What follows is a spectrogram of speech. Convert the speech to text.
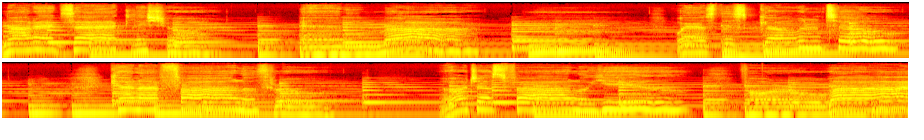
not exactly sure anymore. Mm, where's this going to? Can I follow through or just follow you for a while?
